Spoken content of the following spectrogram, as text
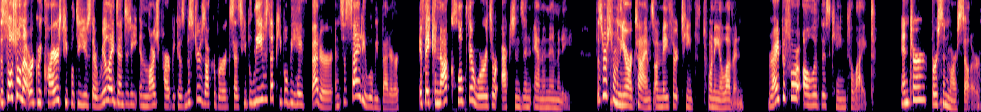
The social network requires people to use their real identity in large part because Mr. Zuckerberg says he believes that people behave better and society will be better if they cannot cloak their words or actions in anonymity. This was from the New York Times on May 13th, 2011, right before all of this came to light. Enter Burson Marsteller.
